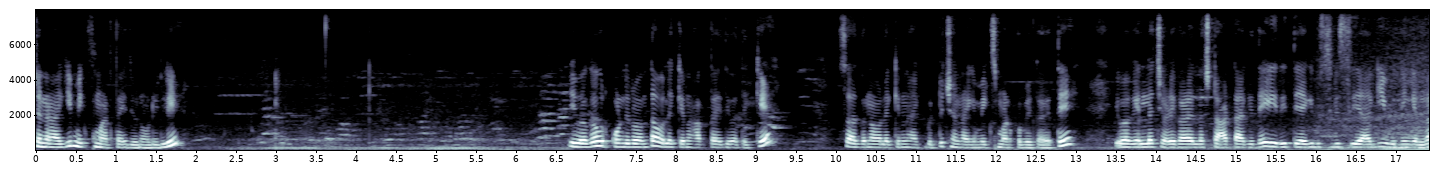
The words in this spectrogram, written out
ಚೆನ್ನಾಗಿ ಮಿಕ್ಸ್ ಮಾಡ್ತಾಯಿದ್ದೀವಿ ನೋಡಿ ಇಲ್ಲಿ. ಇವಾಗ ಹುರ್ಕೊಂಡಿರುವಂಥ ಅವಲಕ್ಕಿನ ಹಾಕ್ತಾಯಿದ್ದೀವಿ ಅದಕ್ಕೆ. ಸೊ, ಅದನ್ನು ಅವಲಕ್ಕಿನ ಹಾಕಿಬಿಟ್ಟು ಚೆನ್ನಾಗಿ ಮಿಕ್ಸ್ ಮಾಡ್ಕೋಬೇಕಾಗತ್ತೆ. ಇವಾಗೆಲ್ಲ ಚಳಿಗಾಲೆಲ್ಲ ಸ್ಟಾರ್ಟ್ ಆಗಿದೆ. ಈ ರೀತಿಯಾಗಿ ಬಿಸಿ ಬಿಸಿಯಾಗಿ ಈವ್ನಿಂಗೆಲ್ಲ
